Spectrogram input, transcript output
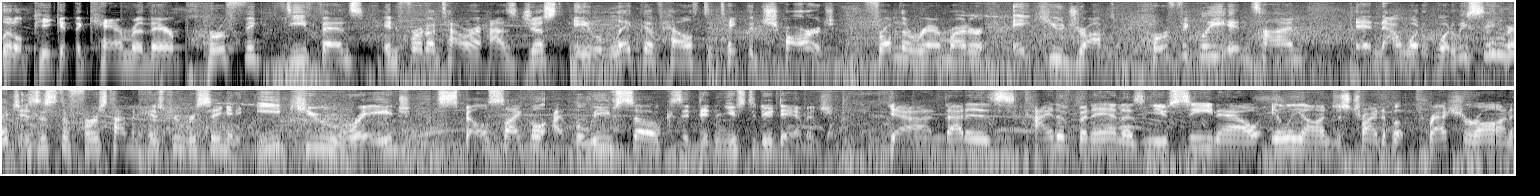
Little peek at the camera there. Perfect defense. Inferno Tower has just a lick of health to take the charge from the Ram Rider. AQ dropped perfectly in time. And now what, what are we seeing, Rich? Is this the first time in history we're seeing an AQ Rage spell cycle? I believe so, because it didn't used to do damage. Yeah, that is kind of bananas, and you see now Ilion just trying to put pressure on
